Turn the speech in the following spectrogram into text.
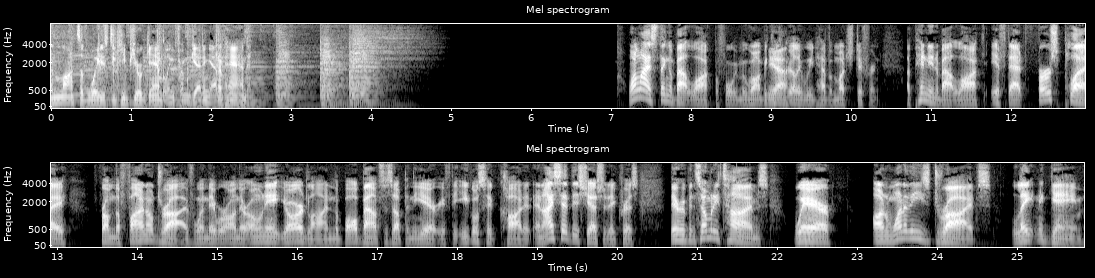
and lots of ways to keep your gambling from getting out of hand. One last thing about Lock before we move on, because Yeah. really we'd have a much different opinion about Lock if that first play from the final drive, when they were on their own eight yard line, the ball bounces up in the air, if the Eagles had caught it. And I said this yesterday, Chris, there have been so many times where on one of these drives late in a game,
